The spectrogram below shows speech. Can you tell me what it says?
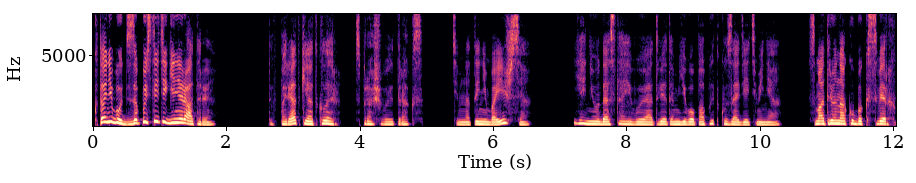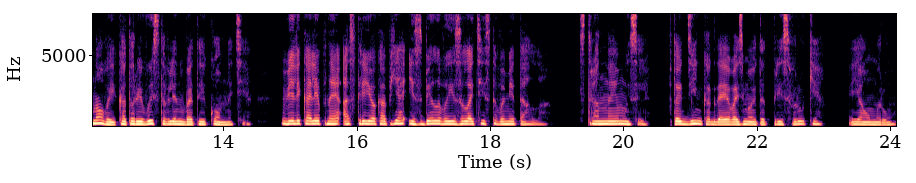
Кто-нибудь, запустите генераторы!» «Ты в порядке от Клэр?» — спрашивает Ракс. «Темноты не боишься?» Я не удостаиваю ответом его попытку задеть меня. Смотрю на кубок сверхновой, который выставлен в этой комнате. Великолепное острие копья из белого и золотистого металла. Странная мысль. В тот день, когда я возьму этот приз в руки, я умру.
